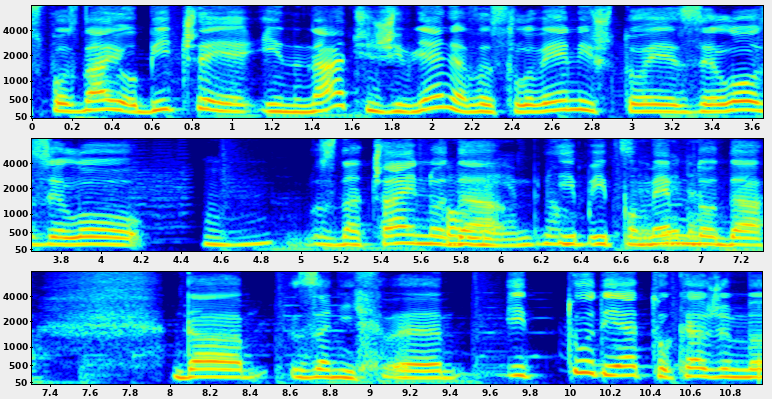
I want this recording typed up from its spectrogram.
spoznaju običaje in način življenja v Sloveniji, što je zelo, zelo Mhm. značajno Pomembno, da, i, i pomembno da da za njih. E, I tudi, eto, kažem, e,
